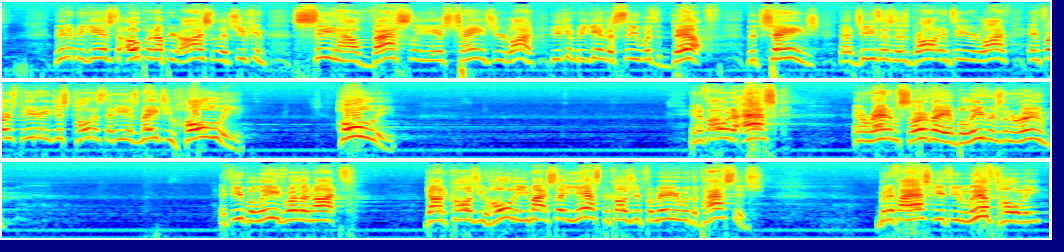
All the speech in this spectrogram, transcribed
then it begins to open up your eyes so that you can see how vastly He has changed your life. You can begin to see with depth the change that Jesus has brought into your life. In 1 Peter, He just told us that He has made you holy. Holy. And if I were to ask in a random survey of believers in the room, if you believed whether or not God calls you holy, you might say yes because you're familiar with the passage. But if I ask you if you lived holy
